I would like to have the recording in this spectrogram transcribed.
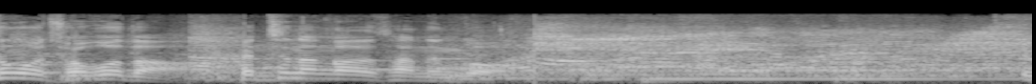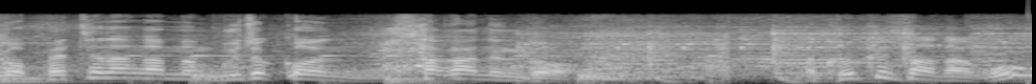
승호 저거다 베트남 가서 사는 거 이거 베트남 가면 무조건 사가는 거 아, 그렇게 싸다고?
